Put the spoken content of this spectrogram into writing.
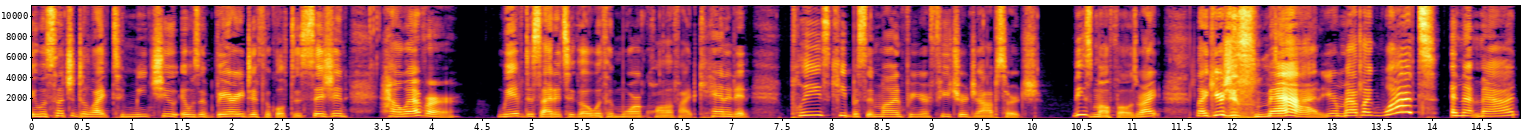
it was such a delight to meet you. It was a very difficult decision. However, we have decided to go with a more qualified candidate. Please keep us in mind for your future job search. these mofos, right? Like you're just mad. You're mad, like, what? And that mad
